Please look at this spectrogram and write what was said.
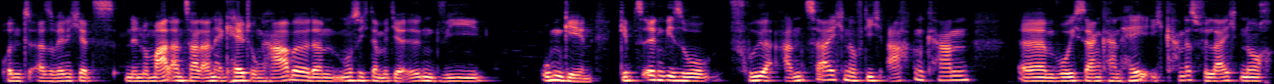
Und also wenn ich jetzt eine Normalanzahl an Erkältungen habe, dann muss ich damit ja irgendwie umgehen. Gibt es irgendwie so frühe Anzeichen, auf die ich achten kann, ähm, wo ich sagen kann, hey, ich kann das vielleicht noch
